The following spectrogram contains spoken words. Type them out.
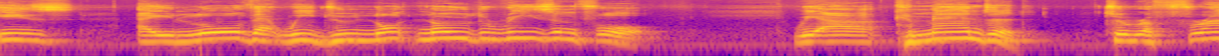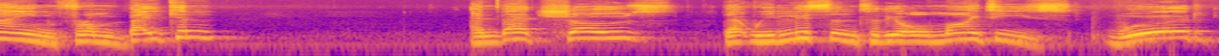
is a law that we do not know the reason for. We are commanded to refrain from bacon, and that shows that we listen to the Almighty's word,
